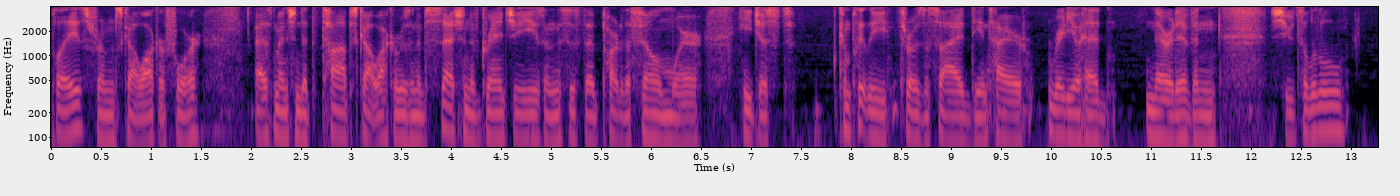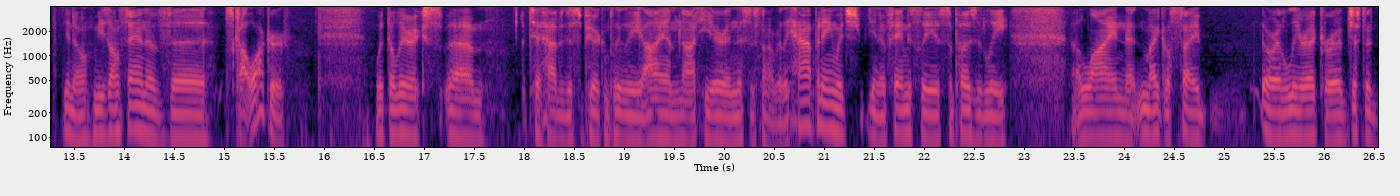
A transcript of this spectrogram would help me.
plays from Scott Walker 4. As mentioned at the top, Scott Walker was an obsession of Grant Gee's, and this is the part of the film where he just completely throws aside the entire Radiohead narrative and shoots a little, you know, mise en scène of uh, Scott Walker with the lyrics. Um, to how to disappear completely. I am not here, and this is not really happening. Which you know, famously is supposedly a line that Michael Stipe or a lyric or just a,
